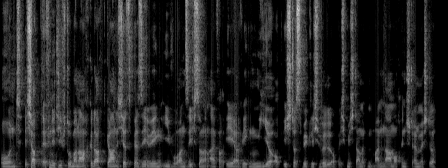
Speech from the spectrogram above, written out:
Und ich habe definitiv drüber nachgedacht, gar nicht jetzt per se wegen Ivo an sich, sondern einfach eher wegen mir, ob ich das wirklich will, ob ich mich damit mit meinem Namen auch hinstellen möchte.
